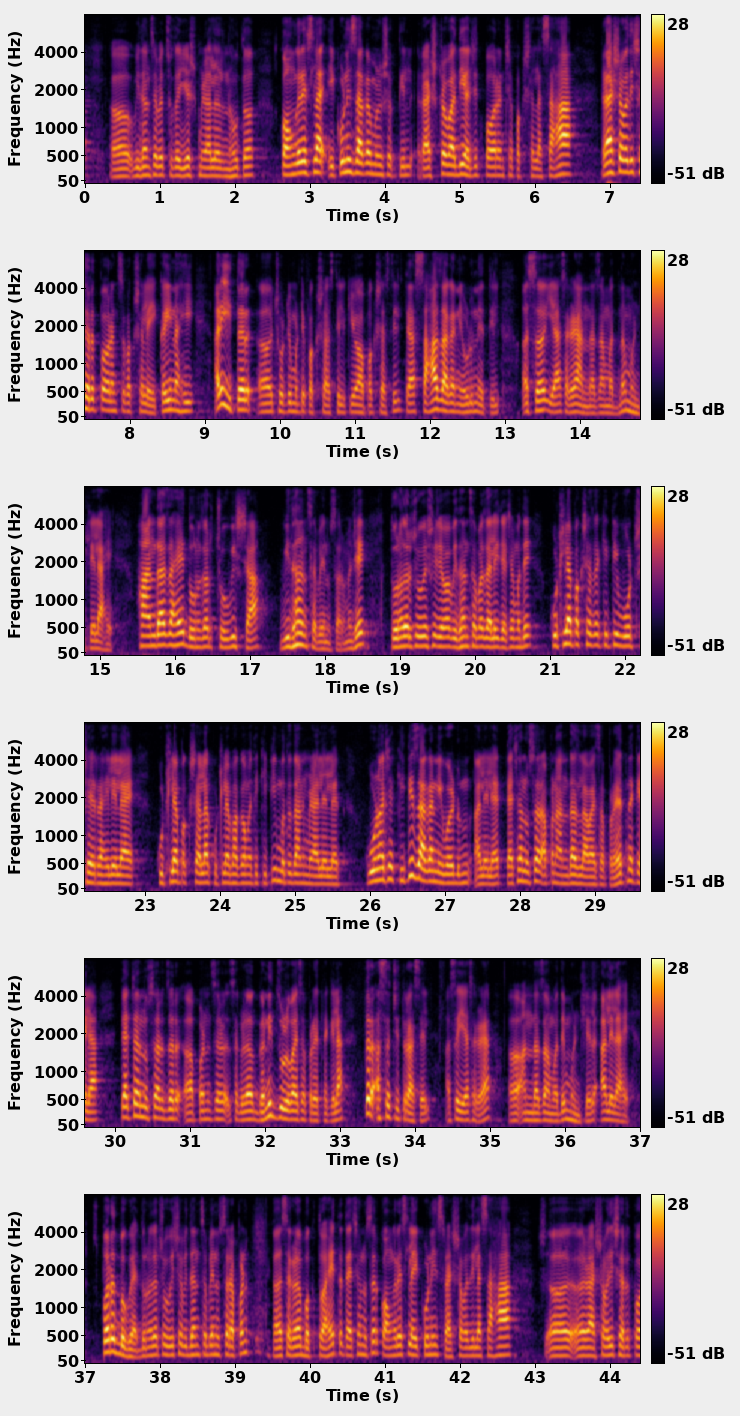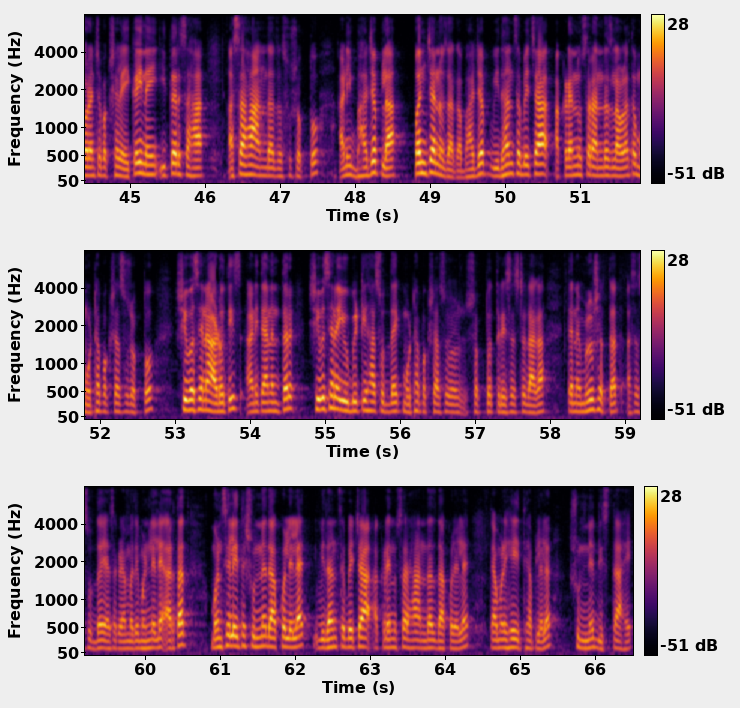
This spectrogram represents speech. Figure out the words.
विधानसभेत सुद्धा यश मिळालेलं नव्हतं. काँग्रेसला एकोणीस जागा मिळू शकतील राष्ट्रवादी अजित पवारांच्या पक्षाला सहा राष्ट्रवादी शरद पवारांच्या पक्षाला एकही नाही. आणि इतर छोटे मोठे पक्ष असतील किंवा अपक्ष असतील त्या सहा जागा निवडून येतील असं या सगळ्या अंदाजामधनं म्हटलेलं आहे. हा अंदाज आहे दोन हजार चोवीसच्या विधानसभेनुसार. म्हणजे दोन हजार चोवीसची जेव्हा विधानसभा झाली ज्याच्यामध्ये कुठल्या पक्षाचा किती वोट शेअर राहिलेला आहे कुठल्या पक्षाला कुठल्या भागामध्ये किती मतदान मिळालेलं आहेत कोणाच्या किती जागा निवडून आलेल्या आहेत त्याच्यानुसार आपण अंदाज लावायचा प्रयत्न केला. त्याच्यानुसार जर आपण जर सगळं गणित जुळवायचा प्रयत्न केला तर असं चित्र असेल असं या सगळ्या अंदाजामध्ये म्हटलेलं आलेलं आहे. परत बघूया दोन हजार चोवीसच्या विधानसभेनुसार आपण सगळं बघतो आहे. तर त्याच्यानुसार काँग्रेसला एकोणीस राष्ट्रवादीला सहा राष्ट्रवादी शरद पवारांच्या पक्षाला एकही नाही इतर सहा असा हा अंदाज असू शकतो. आणि भाजपला पंच्याण्णव जागा भाजप विधानसभेच्या आकड्यांनुसार अंदाज लावला तर मोठा पक्ष असू शकतो. शिवसेना अडोतीस आणि त्यानंतर शिवसेना युबीटी हा सुद्धा एक मोठा पक्ष असू शकतो त्रेसष्ट जागा त्यांना मिळू शकतात असं सुद्धा या सगळ्यामध्ये म्हणलेलं आहे. अर्थात मनसेला इथे शून्य दाखवलेलं आहे विधानसभेच्या आकड्यानुसार हा अंदाज दाखवलेला आहे. त्यामुळे हे इथे आपल्याला शून्य दिसतं आहे.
